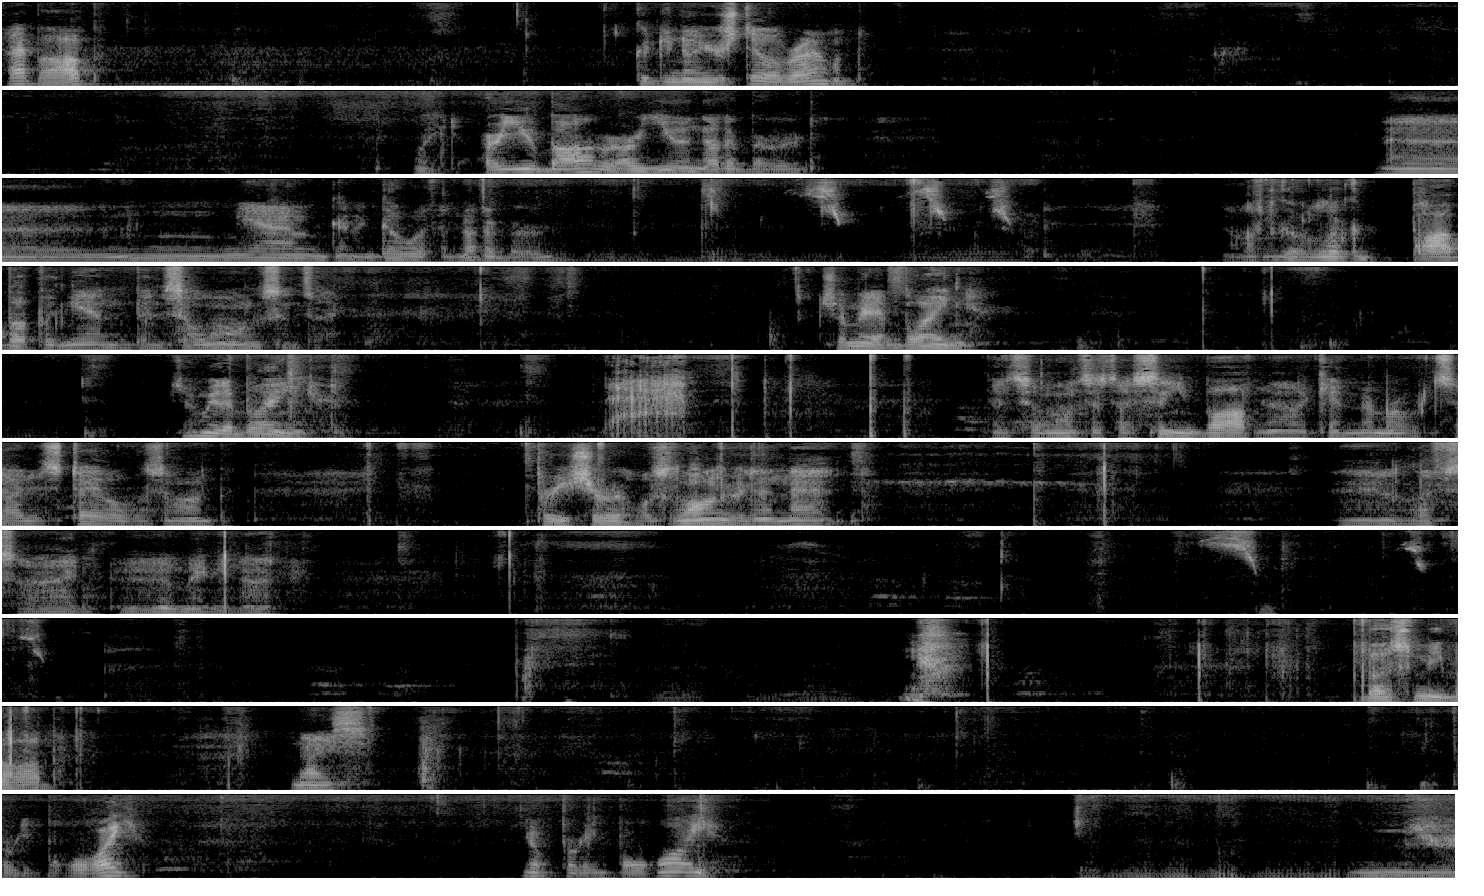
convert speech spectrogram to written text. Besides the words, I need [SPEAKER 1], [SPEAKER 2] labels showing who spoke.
[SPEAKER 1] Hi, Bob. Good to know you're still around. Wait, are you Bob or are you another bird? Uh, yeah, I'm gonna go with another bird. I'll have to go look Bob up again. Been so long since I. Show me that bling. Show me the bling. Ah. Been so long since I've seen Bob now. I can't remember which side his tail was on, but pretty sure it was longer than that. Uh, left side, uh, maybe not. Buzz me, Bob. Nice. You pretty boy. You pretty boy. You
